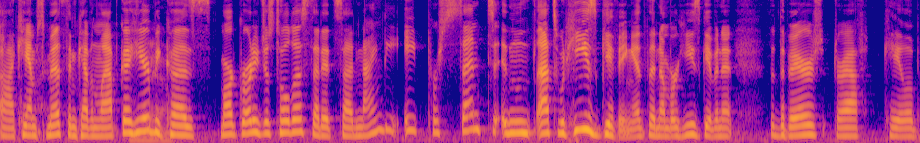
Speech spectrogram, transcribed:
uh, Cam Smith and Kevin Lapka here yeah. because Mark Grote just told us that it's 98%, and that's what he's giving it, the number he's given it, that the Bears draft Caleb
